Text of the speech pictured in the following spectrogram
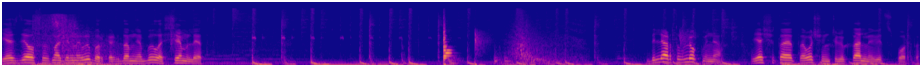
Я сделал сознательный выбор, когда мне было 7 лет. Бильярд увлек меня. Я считаю, это очень интеллектуальный вид спорта.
